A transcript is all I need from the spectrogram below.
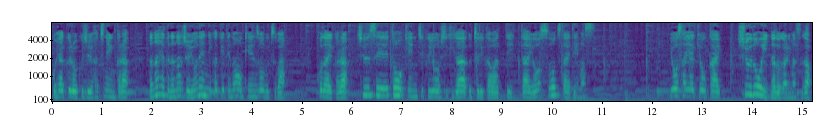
568年から774年にかけての建造物は古代から中世へと建築様式が移り変わっていった様子を伝えています。要塞や教会修道院などがありますが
